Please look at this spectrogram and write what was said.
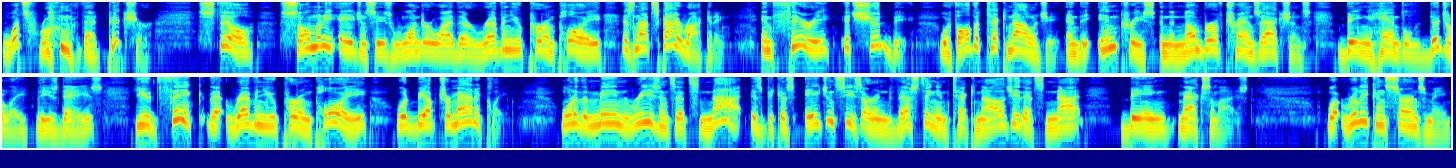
What's wrong with that picture? Still, so many agencies wonder why their revenue per employee is not skyrocketing. In theory, it should be. With all the technology and the increase in the number of transactions being handled digitally these days, you'd think that revenue per employee would be up dramatically. One of the main reasons it's not is because agencies are investing in technology that's not being maximized. What really concerns me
